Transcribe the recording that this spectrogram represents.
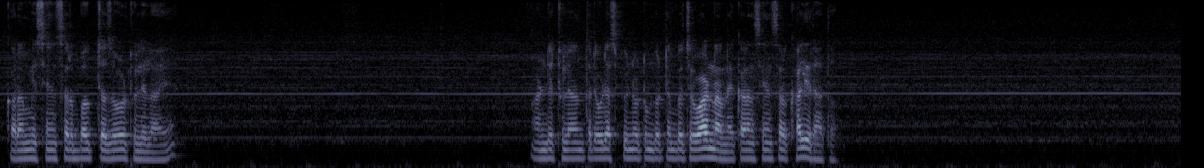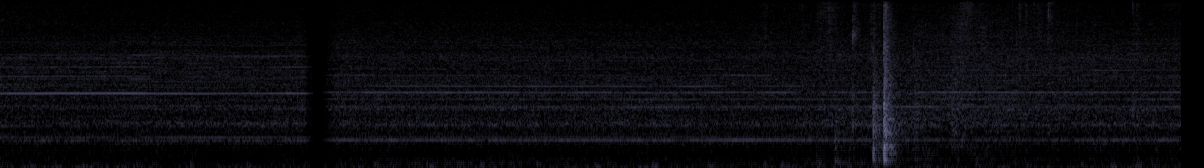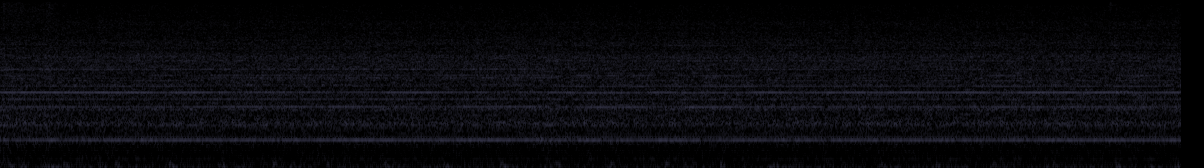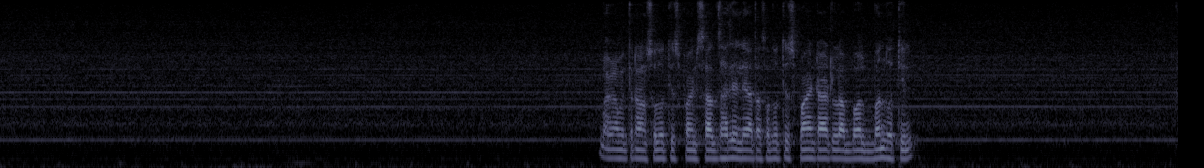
कारण मी सेन्सर बल्बच्या जवळ ठेवलेला आहे. अंडे ठेवल्यानंतर एवढ्या स्पीडनं तुमचं टेम्परेचर वाढणार नाही कारण सेन्सर खाली राहतं. बघा मित्रांनो सदोतीस पॉईंट सात झालेले. आता सदोतीस पॉईंट आठला बल्ब बंद होतील.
